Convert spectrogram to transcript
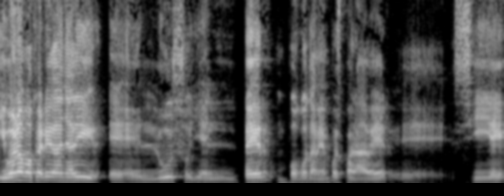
Y bueno, hemos querido añadir eh, el uso y el PER un poco también pues para ver eh, si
